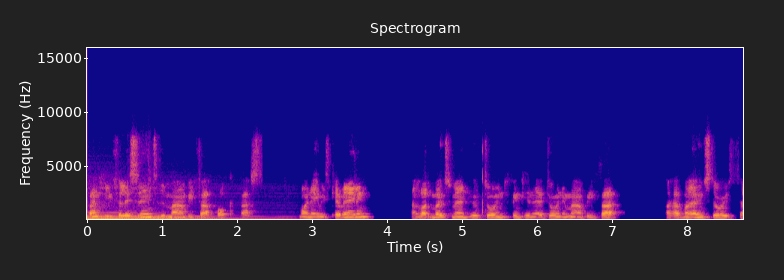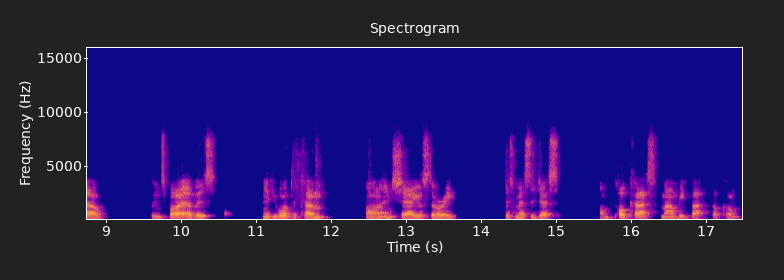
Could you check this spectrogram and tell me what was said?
Thank you for listening to the Man v Fat podcast. My name is Kevin Ailing, and like most men who have joined thinking they're joining Man v Fat, I have my own story to tell to inspire others. And if you want to come on and share your story, just message us on podcastmanbefat.com.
